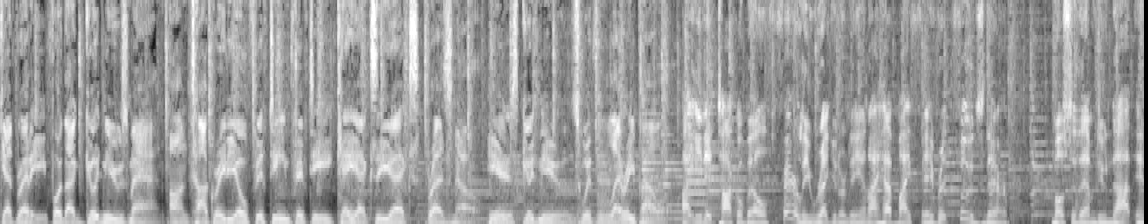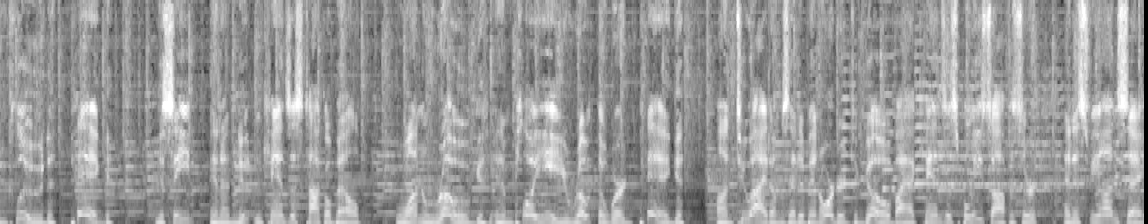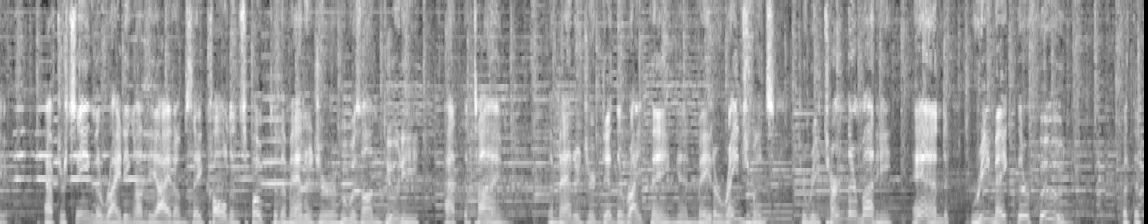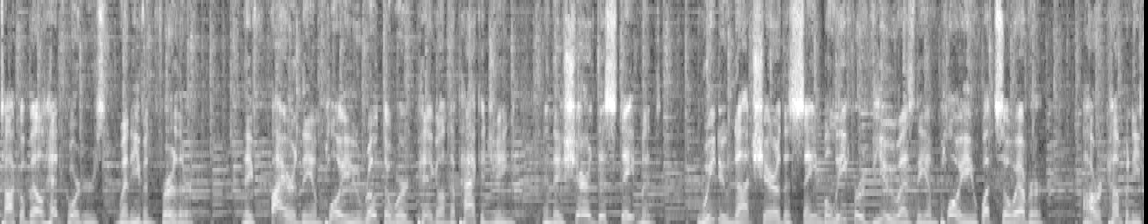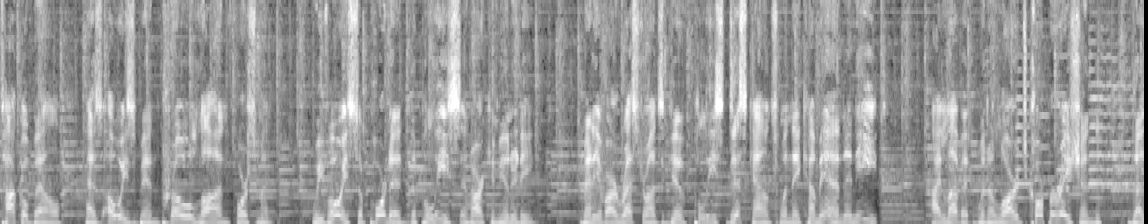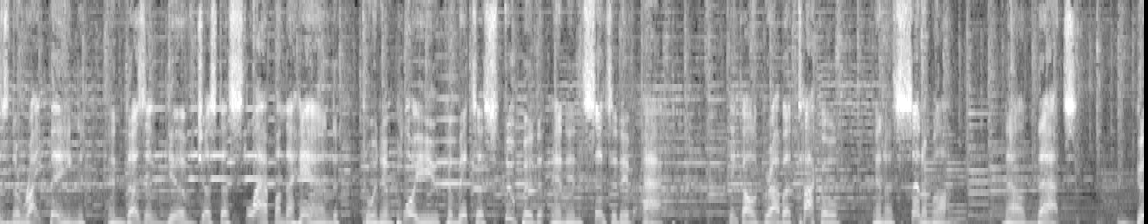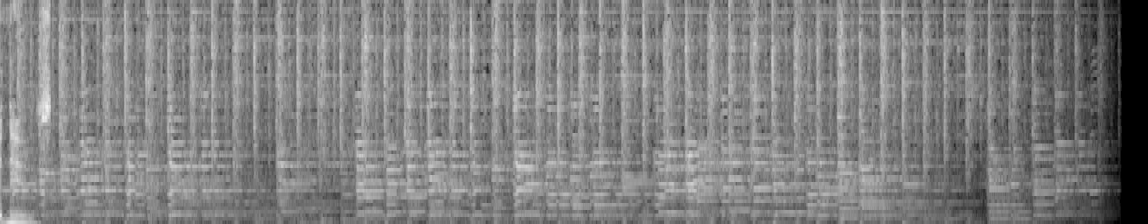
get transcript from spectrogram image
get ready for the Good News Man on Talk Radio 1550 KXEX Fresno. Here's Good News with Larry Powell. I eat at Taco Bell fairly regularly and I have my favorite foods there. Most of them do not include pig. You see, in a Newton, Kansas Taco Bell, one rogue employee wrote the word pig on two items that had been ordered to go by a Kansas police officer and his fiancee. After seeing the writing on the items, they called and spoke to the manager who was on duty at the time. The manager did the right thing and made arrangements to return their money and remake their food. But the Taco Bell headquarters went even further. They fired the employee who wrote the word pig on the packaging and they shared this statement We do not share the same belief or view as the employee whatsoever. Our company, Taco Bell, has always been pro law enforcement. We've always supported the police in our community. Many of our restaurants give police discounts when they come in and eat. I love it when a large corporation does the right thing and doesn't give just a slap on the hand to an employee who commits a stupid and insensitive act. Think I'll grab a taco and a Cinnabon. Now that's good news.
